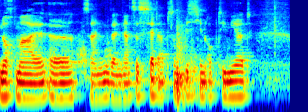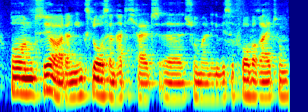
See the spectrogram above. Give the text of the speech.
nochmal äh, sein, sein ganzes Setup so ein bisschen optimiert. Und ja, dann ging es los. Dann hatte ich halt äh, schon mal eine gewisse Vorbereitung.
